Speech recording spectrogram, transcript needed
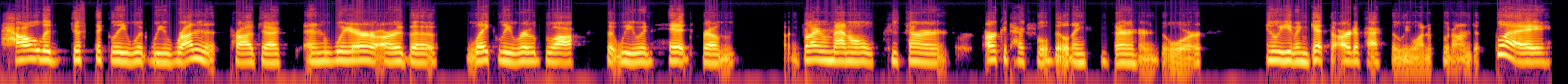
how logistically would we run this project and where are the likely roadblocks that we would hit from environmental concerns or architectural building concerns or you know, even get the artifacts that we want to put on display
